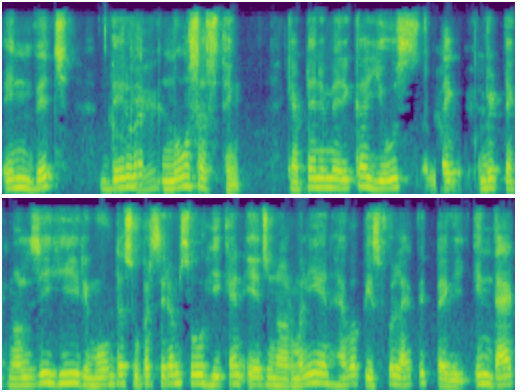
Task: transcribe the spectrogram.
in which there was Okay. no such thing. Captain america used like with technology he removed the super serum so he can age normally and have a peaceful life with peggy in that.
